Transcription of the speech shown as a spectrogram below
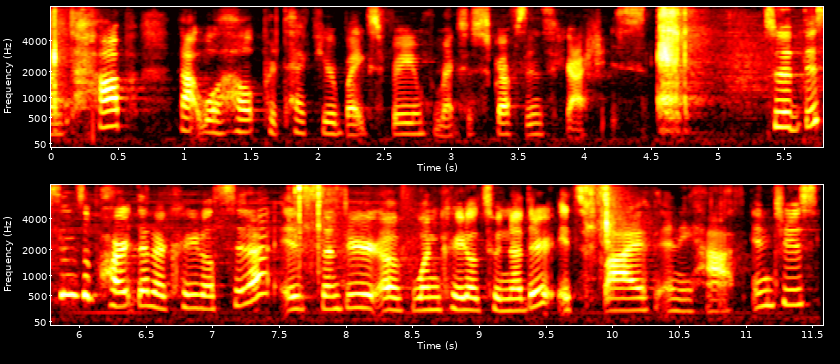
on top that will help protect your bike's frame from extra scuffs and scratches. So the distance apart that our cradles sit at is center of one cradle to another. It's five and a half inches.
